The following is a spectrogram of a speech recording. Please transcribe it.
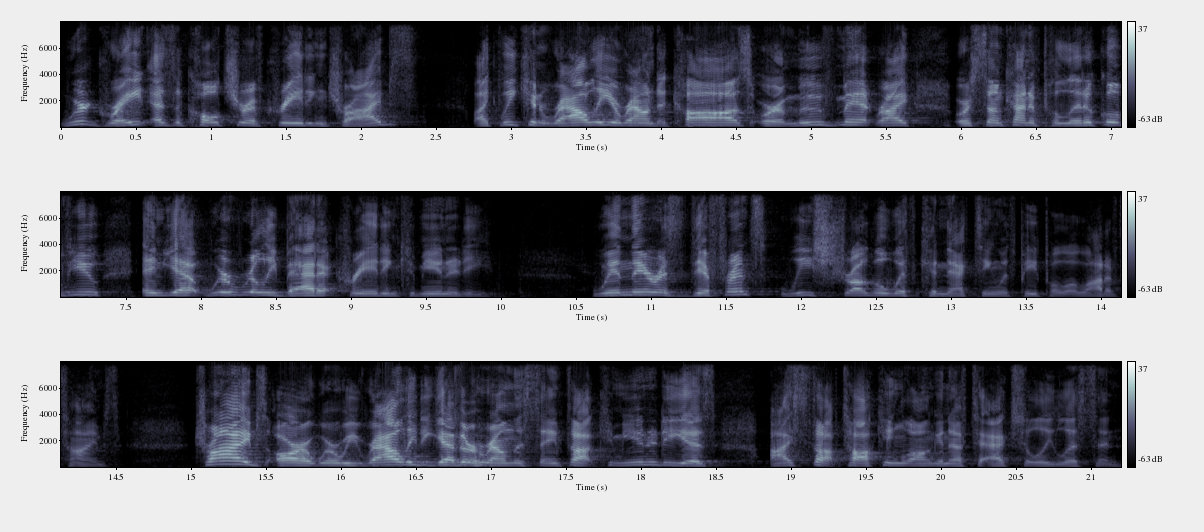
we're great as a culture of creating tribes. Like we can rally around a cause or a movement, right? Or some kind of political view, and yet we're really bad at creating community. When there is difference, we struggle with connecting with people a lot of times. Tribes are where we rally together around the same thought. Community is I stop talking long enough to actually listen.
